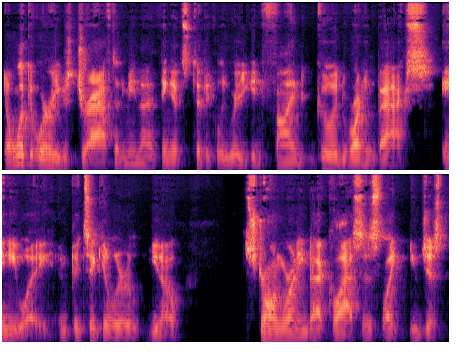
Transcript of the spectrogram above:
don't look at where he was drafted. I mean, I think it's typically where you can find good running backs anyway. In particular, you know, strong running back classes like you just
